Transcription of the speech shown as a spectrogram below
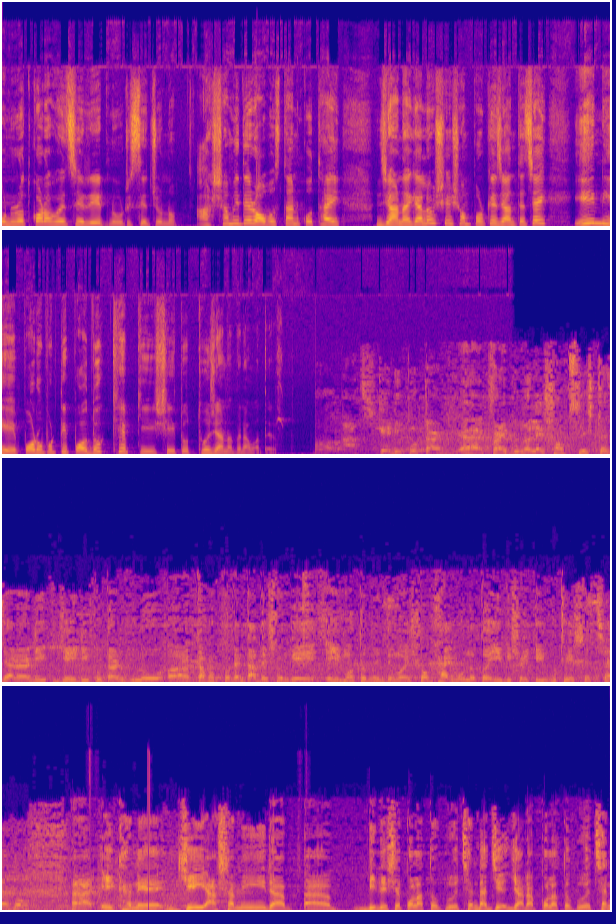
অনুরোধ করা হয়েছে রেড নোটিসের জন্য। আসামিদের অবস্থান কোথায় জানা গেল, সে সম্পর্কে জানতে চাই। এ নিয়ে পরবর্তী পদক্ষেপ কি, সেই তথ্য জানাবেন আমাদের। আজকে রিপোর্টার ট্রাইব্যুনালের সংশ্লিষ্ট যারা যে রিপোর্টারগুলো কভার করেন, তাদের সঙ্গে এই মত বিনিময় সভায় মূলত এই বিষয়টি উঠে এসেছে এবং এখানে যেই আসামিরা বিদেশে পলাতক রয়েছেন বা যে, যারা পলাতক রয়েছেন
